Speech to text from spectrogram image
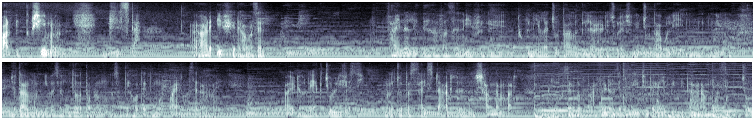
পারফেক্ট তো সেই মানাবে ড্রেসটা। আর এই ফিরে দেখা পাচ্ছেন ফাইনালি দেখা পাচ্ছেন এই ফেকে ঢুকে নিয়ে এলা জোতা লাগিলা রেডি চলে আসিনি জোতা বলে নিব। জোতা আমি নিবে চালু তো, তারপরে মুখ কাছে দেখাতে তোমার পায়ের কাছে না হয়। আর এটা হলো একচল্লিশ আশি মানে জুতার সাইজটা আর সাত নাম্বার একদম পারফেক্ট হয়েছে। এবং এই জুতা গেলে পিন্দিতে আরামও আছে প্রচুর।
